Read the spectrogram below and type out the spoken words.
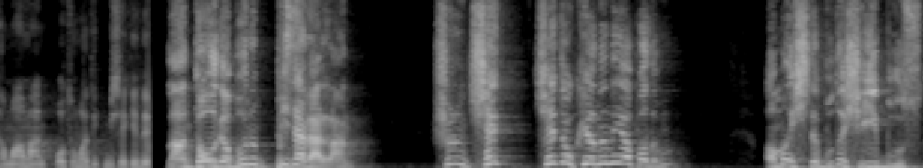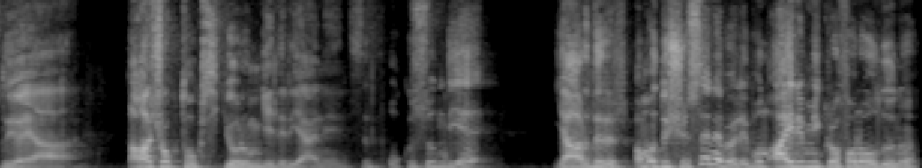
Tamamen otomatik bir şekilde Lan Tolga bunu bize ver lan. Şunun chat, chat okuyanını yapalım. Ama işte bu da şeyi boostluyor ya. Daha çok toksik yorum gelir yani. Sırf okusun diye yardırır. Ama düşünsene böyle bunun ayrı mikrofon olduğunu.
